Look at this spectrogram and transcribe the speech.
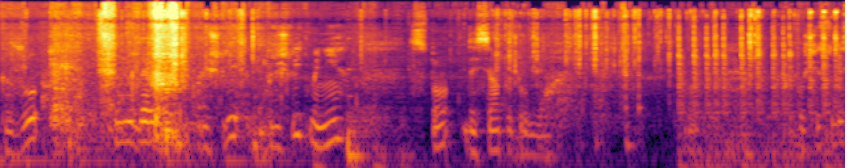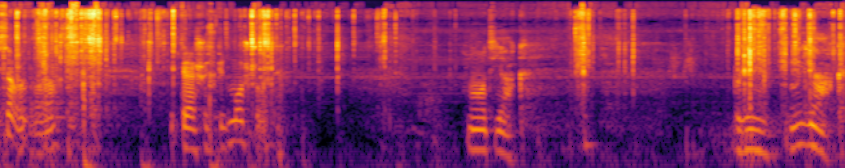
Кажу до людей, прийшлі, прийшліть мені 110 трубу. Почти 110, правда? І треба щось підмощувати. Ну от як? Блін, ну як?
